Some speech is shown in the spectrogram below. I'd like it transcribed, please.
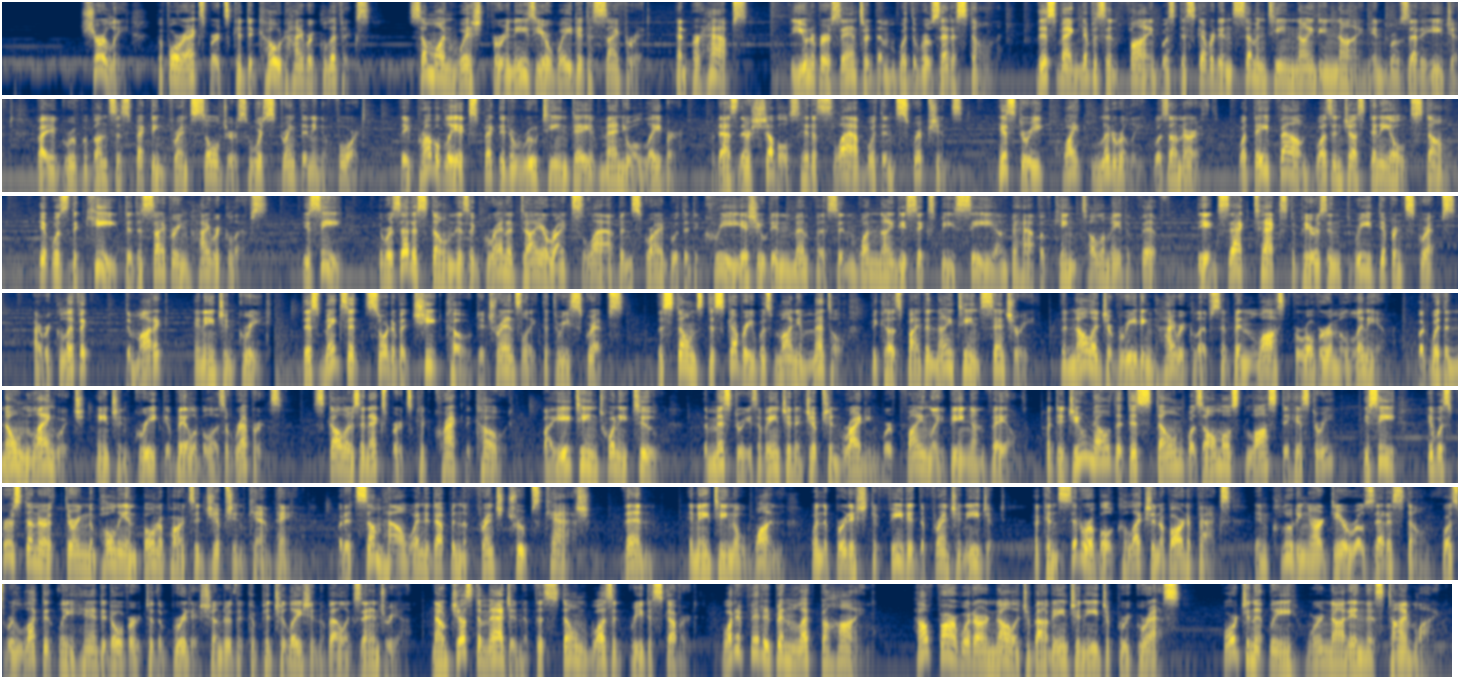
Surely, before experts could decode hieroglyphics, someone wished for an easier way to decipher it, and perhaps the universe answered them with the Rosetta Stone. This magnificent find was discovered in 1799 in Rosetta, Egypt, by a group of unsuspecting French soldiers who were strengthening a fort. They probably expected a routine day of manual labor, but as their shovels hit a slab with inscriptions, history quite literally was unearthed. What they found wasn't just any old stone. It was the key to deciphering hieroglyphs. You see, the Rosetta Stone is a granodiorite slab inscribed with a decree issued in Memphis in 196 BC on behalf of King Ptolemy V. The exact text appears in three different scripts hieroglyphic, Demotic, and Ancient Greek. This makes it sort of a cheat code to translate the three scripts. The stone's discovery was monumental because by the 19th century, the knowledge of reading hieroglyphs had been lost for over a millennium. But with a known language, Ancient Greek, available as a reference, scholars and experts could crack the code. By 1822, the mysteries of ancient Egyptian writing were finally being unveiled. But did you know that this stone was almost lost to history? You see, it was first unearthed during Napoleon Bonaparte's Egyptian campaign, but it somehow ended up in the French troops' cache. Then, in 1801, when the British defeated the French in Egypt, a considerable collection of artifacts, including our dear Rosetta Stone, was reluctantly handed over to the British under the capitulation of Alexandria. Now just imagine if the stone wasn't rediscovered. What if it had been left behind? How far would our knowledge about ancient Egypt regress? Fortunately, we're not in this timeline.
